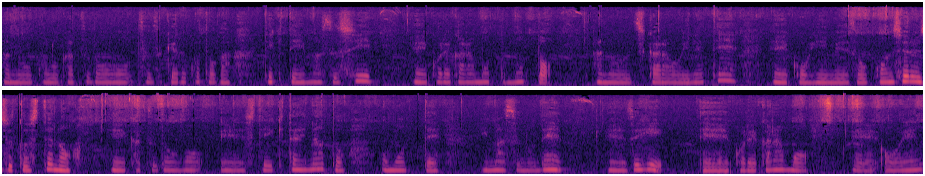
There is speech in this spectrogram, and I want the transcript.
あのこの活動を続けることができていますし、えこれからもっともっとあの力を入れて、えコーヒー瞑想コンシェルジュとしての、え活動を、えしていきたいなと思っていますので、えー、ぜひ、えこれからも、え応援、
